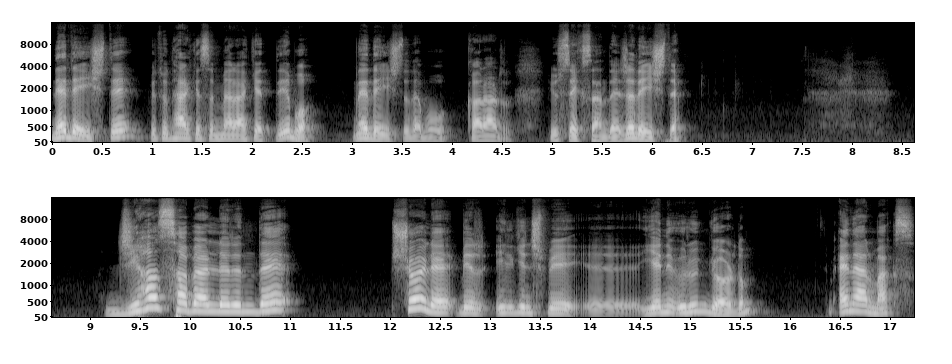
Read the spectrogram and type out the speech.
Ne değişti? Bütün herkesin merak ettiği bu. Ne değişti de bu karar 180 derece değişti? Cihaz haberlerinde şöyle bir ilginç bir e, yeni ürün gördüm. Enermax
